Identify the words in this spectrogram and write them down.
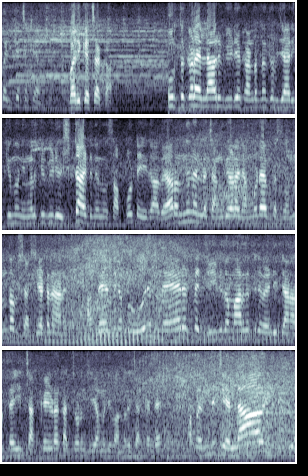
വരിക്കച്ചക്കയാണ്. വരിക്കച്ചക്ക. സുഹൃത്തുക്കളെ എല്ലാവരും വീഡിയോ കണ്ടെന്നൊക്കെ വിചാരിക്കുന്നു. നിങ്ങൾക്ക് വീഡിയോ ഇഷ്ടമായിട്ടുണ്ടെങ്കിൽ ഒന്ന് സപ്പോർട്ട് ചെയ്യുക. വേറെ ഒന്നിനല്ല ചങ്കുകളെ നമ്മുടെയൊക്കെ സ്വന്തം ശശിയേട്ടനാണ്. അദ്ദേഹത്തിനൊക്കെ ഒരു നേരത്തെ ജീവിതമാർഗത്തിന് വേണ്ടിയിട്ടാണ് അദ്ദേഹം ഈ ചക്കയുടെ കച്ചവടം ചെയ്യാൻ വേണ്ടി വന്നത് ചക്കന്റെ. അപ്പോൾ എന്ത് ചെയ്യുക? എല്ലാവരും ഈ വീഡിയോ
